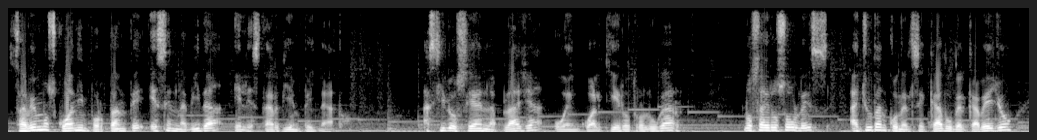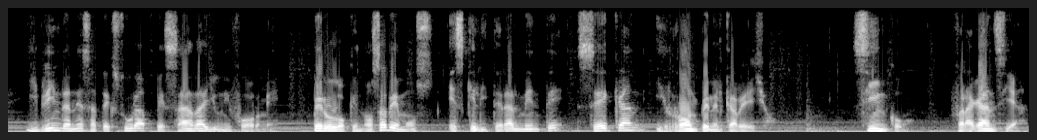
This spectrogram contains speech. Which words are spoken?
Sabemos cuán importante es en la vida el estar bien peinado. Así lo sea en la playa o en cualquier otro lugar. Los aerosoles ayudan con el secado del cabello y brindan esa textura pesada y uniforme. Pero lo que no sabemos es que literalmente secan y rompen el cabello. 5. Fragancia.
